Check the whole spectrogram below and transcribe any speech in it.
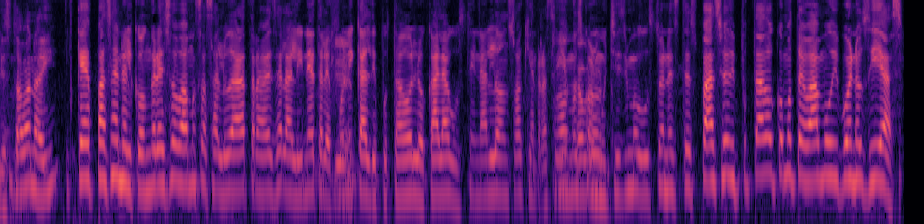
y estaban ahí. ¿Qué pasa en el Congreso? Vamos a saludar a través de la línea telefónica al diputado local Agustín Alonso, a quien recibimos ah, con muchísimo gusto en este espacio. Diputado, ¿cómo te va? Muy buenos días.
